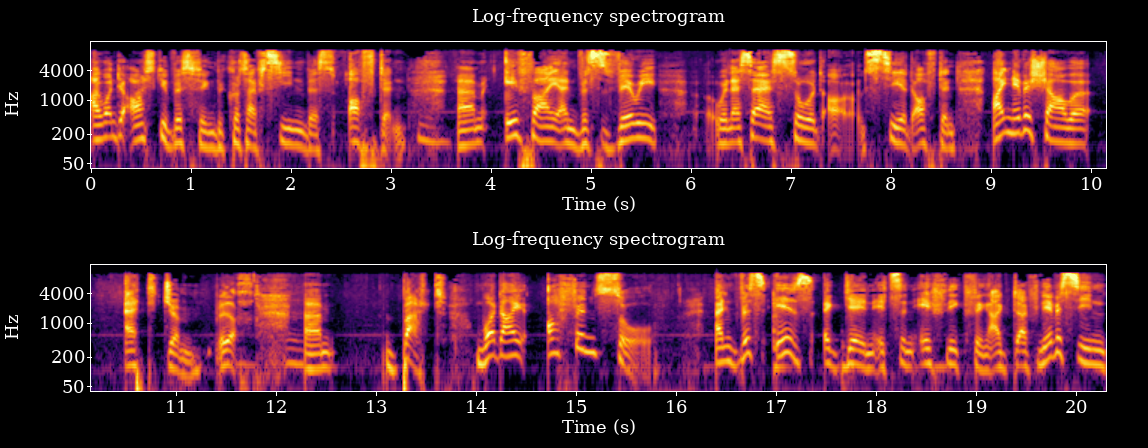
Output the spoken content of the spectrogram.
I want to ask you this thing because I've seen this often. Um, if I, and this is very, when I say I saw it, uh, see it often, I never shower at gym. Ugh. Um, but what I often saw, and this is again, it's an ethnic thing. I, I've never seen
